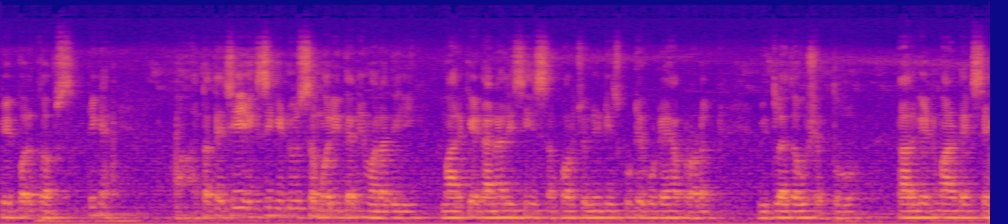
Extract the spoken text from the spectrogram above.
paper cups ठीक आहे? आता त्याची एक्झिक्युटिव्ह समरी त्याने मला दिली. मार्केट अनालिसिस अपॉर्च्युनिटीज कुठे कुठे हा प्रॉडक्ट विकला जाऊ शकतो. टार्गेट मार्केट से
